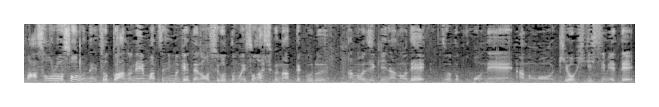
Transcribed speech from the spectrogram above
まあそろそろね、ちょっとあの年末に向けてのお仕事も忙しくなってくるあの時期なので、ちょっとここね、あの気を引き締めて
